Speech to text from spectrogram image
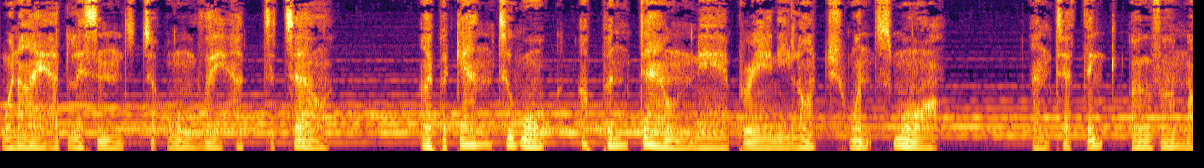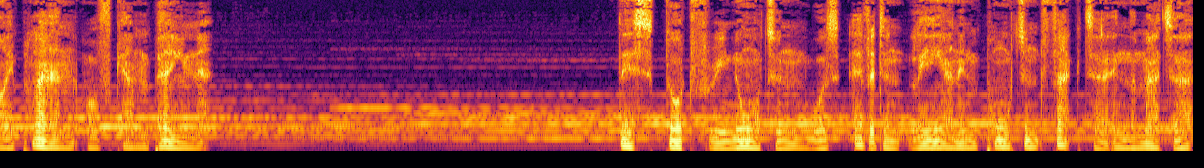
When I had listened to all they had to tell, I began to walk up and down near Briony Lodge once more and to think over my plan of campaign. This Godfrey Norton was evidently an important factor in the matter.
